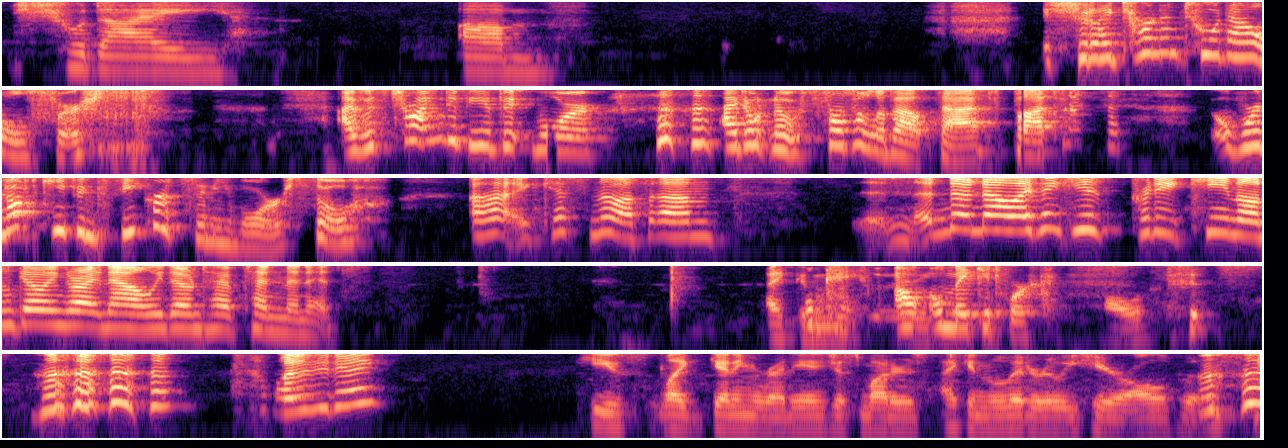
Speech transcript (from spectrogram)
Should I um should I turn into an owl first? I was trying to be a bit more I don't know, subtle about that, but we're not keeping secrets anymore, so Uh, I guess not. Um, no, no, I think he's pretty keen on going right now. We don't have ten minutes. I can okay, I'll, I'll make it work. all of this. what is he doing? He's like getting ready and he just mutters, I can literally hear all of this.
